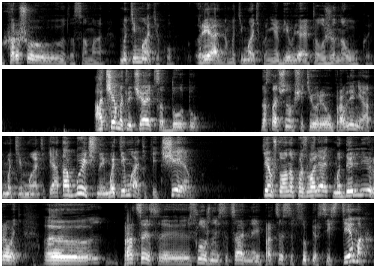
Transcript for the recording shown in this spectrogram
Хорошо это самое, математику, реально математику не объявляют лженаукой. А чем отличается доту? Достаточно общая теория управления от математики, от обычной математики. Чем? Тем, что она позволяет моделировать э, процессы, сложные социальные процессы в суперсистемах,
